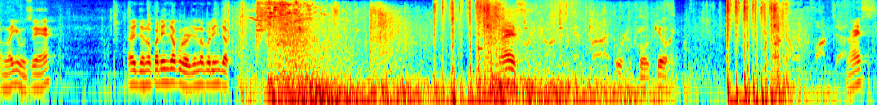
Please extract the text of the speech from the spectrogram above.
Lagi musuh ya. Ayo jangan lupa diinjak bro, jangan lupa diinjak. Nice. Uh, down. Nice.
